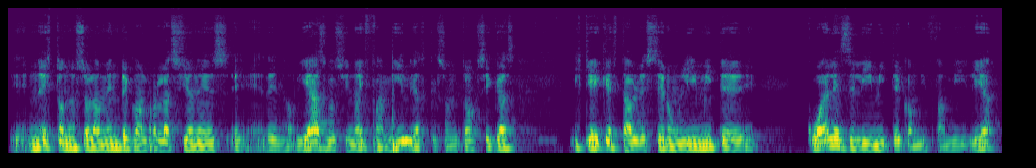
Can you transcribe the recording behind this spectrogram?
Eh, esto no es solamente con relaciones eh, de noviazgo, sino hay familias que son tóxicas y que hay que establecer un límite. ¿Cuál es el límite con mi familia?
